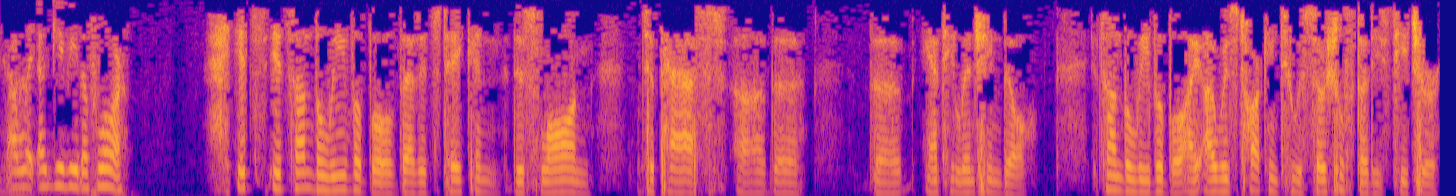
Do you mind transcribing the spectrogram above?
Yeah. I'll, let, I'll give you the floor. It's it's unbelievable that it's taken this long to pass uh, the the anti-lynching bill. It's unbelievable. I, I was talking to a social studies teacher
